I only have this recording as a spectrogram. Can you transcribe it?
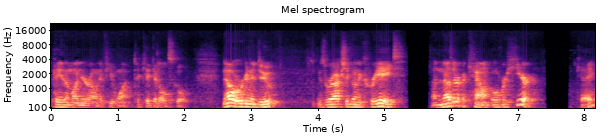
pay them on your own if you want to kick it old school. Now what we're to do is we're actually to create another account over here. Okay,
